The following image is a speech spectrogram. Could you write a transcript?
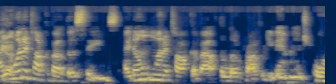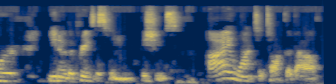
I yeah. don't want to talk about those things. I don't want to talk about the low property damage or, you know, the pre-existing issues. I want to talk about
